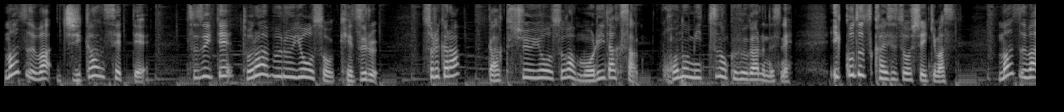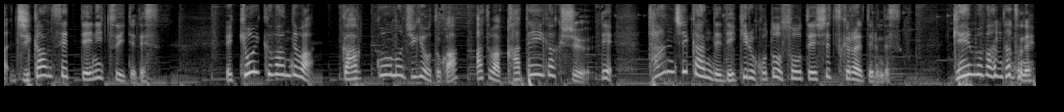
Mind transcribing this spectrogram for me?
まずは時間設定。続いてトラブル要素を削る。それから学習要素が盛りだくさん。この3つの工夫があるんですね。1個ずつ解説をしていきます。まずは時間設定についてです。え教育版では学校の授業とかあとは家庭学習で短時間でできることを想定して作られてるんです。ゲーム版だとね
